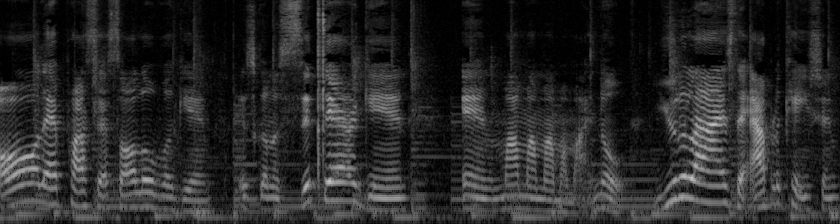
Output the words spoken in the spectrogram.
all that process all over again. It's going to sit there again and my, my, my, my, my. No, utilize the application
